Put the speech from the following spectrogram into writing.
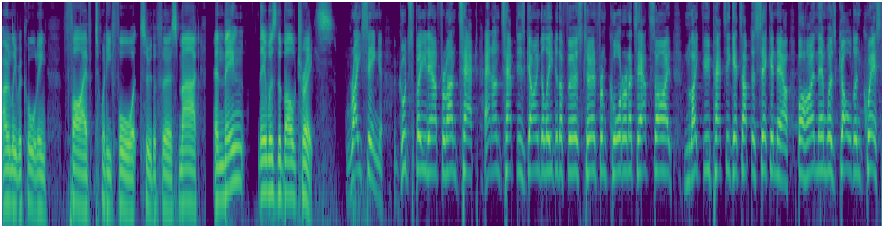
only recording five twenty four to the first mark, and then there was the Bold Trease. Racing, good speed out from Untapped, and Untapped is going to lead to the first turn from quarter on its outside. Lakeview Patsy gets up to second now. Behind them was Golden Quest.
